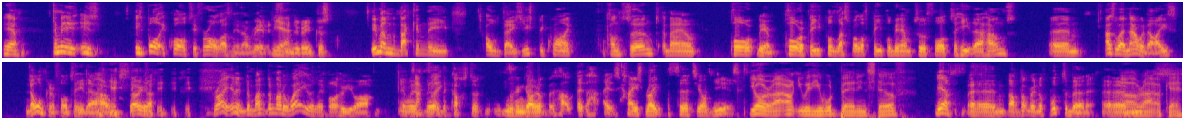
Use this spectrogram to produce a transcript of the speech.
Yeah, I mean, he's he's bought equality for all, hasn't he? Though, really, to Yeah. some degree, because you remember back in the old days, you used to be quite concerned about poor, you know, poorer people, less well-off people being able to afford to heat their homes. Um, as we're nowadays, no one can afford to heat their homes. so yeah, right, isn't it? Doesn't matter, doesn't matter where you live or who you are. You know, with Exactly. the, the cost of living going up at its highest rate for thirty odd years. You're all right, aren't you, with your wood burning stove? Yeah, um, I've not got enough wood to burn it. Um, oh right, okay.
